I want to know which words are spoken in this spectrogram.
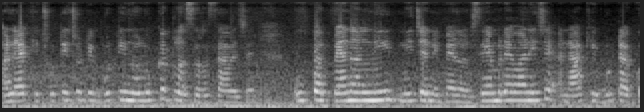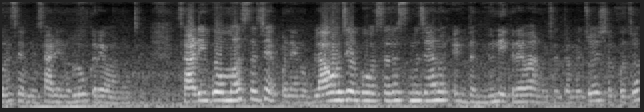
અને આખી છૂટી છૂટી બુટીનો લુક કેટલો સરસ આવે છે. ઉપર પેનલની નીચેની પેનલ સેમ રહેવાની છે અને આખી બુટ્ટા કોન્સેપ્ટની સાડીનો લુક રહેવાનો છે. સાડી બહુ મસ્ત છે, પણ એનું બ્લાઉઝ એ બહુ સરસ મજાનું, એકદમ યુનિક રહેવાનું છે. તમે જોઈ શકો છો,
